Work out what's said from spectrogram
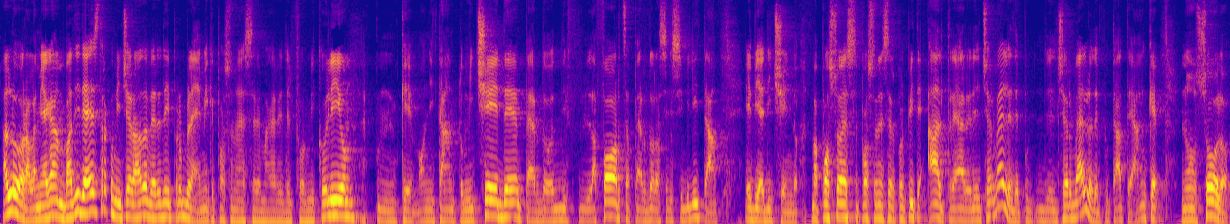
allora la mia gamba di destra comincerà ad avere dei problemi che possono essere magari del formicolio, mm, che ogni tanto mi cede, perdo la forza, perdo la sensibilità e via dicendo. Ma essere, possono essere colpite altre aree del cervello, del cervello, deputate anche non solo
